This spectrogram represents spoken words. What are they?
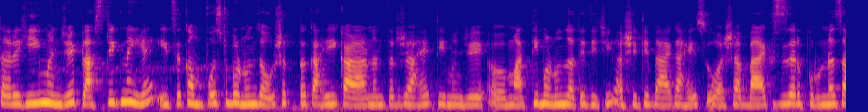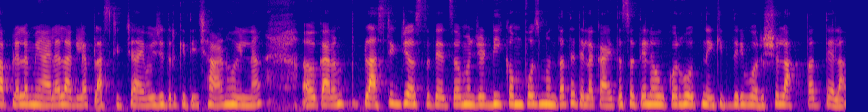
तर ही म्हणजे प्लास्टिक नाही आहे हिचं कंपोस्ट बनून जाऊ शकतं. काही काळानंतर जे आहे ती म्हणजे माती बनून जाते तिची. अशी ती बॅग आहे. सो अशा बॅग्स जर पूर्णच आपल्याला मिळायला लागल्या प्लास्टिकच्या ऐवजी तर किती छान होईल ना? कारण प्लास्टिक जे असतं त्याचं म्हणजे डिकम्पोज म्हणतात त्याला काय? तसं ते लवकर होत नाही. कितीतरी वर्ष लागतात त्याला.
